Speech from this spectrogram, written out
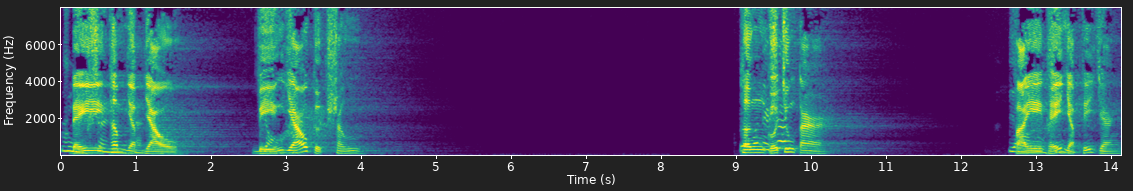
để thâm nhập vào biển giáo cực sâu. Thân của chúng ta phải thể nhập thế gian.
